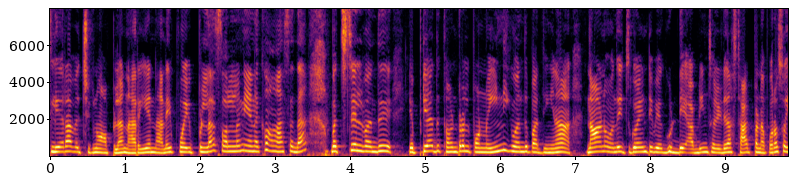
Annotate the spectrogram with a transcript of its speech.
கிளியராக வச்சுக்கணும். அப்படிலாம் நிறைய நினைப்போம் இப்படிலாம் சொல்லணும்னு எனக்கும் ஆசை தான். பட் ஸ்டில் வந்து எப்படியாவது கண்ட்ரோல் பண்ணணும். இன்னைக்கு வந்து பார்த்தீங்கன்னா நானும் வந்து it's going to be good day அப்படின்னு சொல்லிட்டு தான் ஸ்டார்ட் பண்ண போகிறோம் ஸோ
